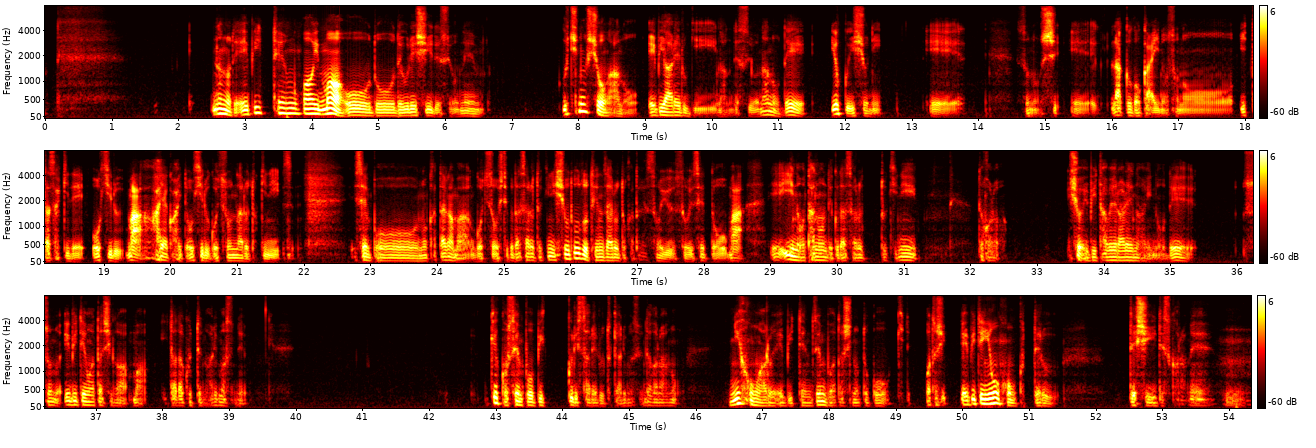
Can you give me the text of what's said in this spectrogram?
なのでエビ天はまあ王道で嬉しいですよね。うちの師匠があのエビアレルギーなんですよ。なのでよく一緒に、えーそのし、えー落語会のその行った先でお昼まあ早く入ってお昼ごちそうになる時に先方の方がまあご馳走してくださる時に「師匠どうぞ天ざる」とかそういうそういうセットをまあ、えーいいのを頼んでくださる時にだから師匠エビ食べられないのでそのエビ天私がまあいただくっていうのありますね。結構先方びっくりされる時ありますよ。だからあの2本あるエビ天全部私のとこ来て私エビ天4本食ってる弟子ですからね、うん、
